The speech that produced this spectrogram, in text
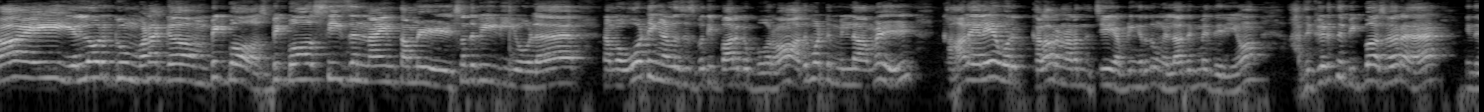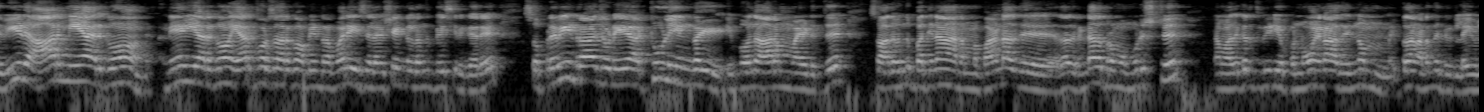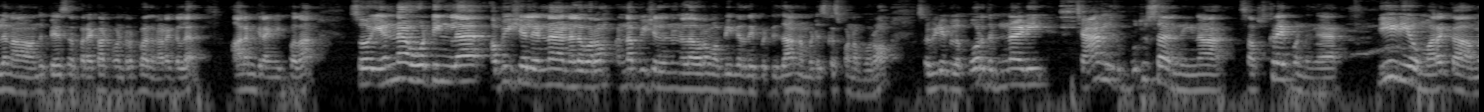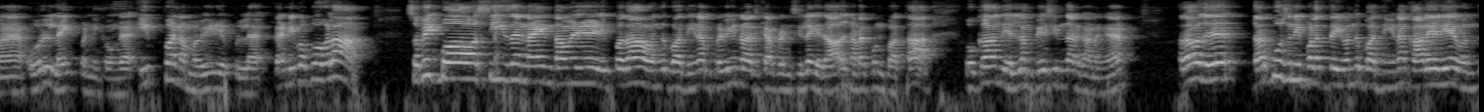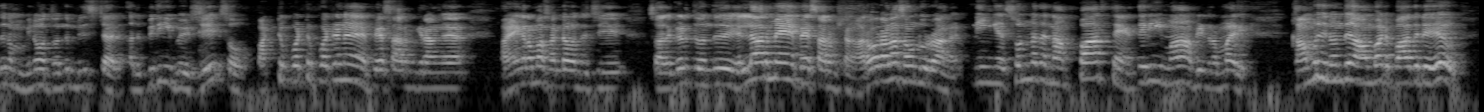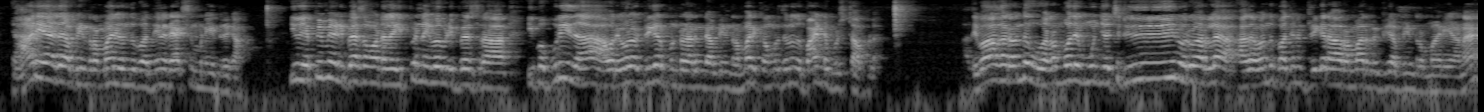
Hi எல்லோருக்கும் வணக்கம். Big boss big boss season nine Tamil சொந்த வீடியோவில் நம்ம ஓட்டிங் அனாலிசிஸ் பற்றி பார்க்க போகிறோம் அது மட்டும் இல்லாமல் காலையிலே ஒரு கலவரம் நடந்துச்சு அப்படிங்கிறது உங்கள் எல்லாத்துக்குமே தெரியும். அதுக்கடுத்து பிக் பாஸ் வேற இந்த வீடு ஆர்மியாக இருக்கும் நேவியாக இருக்கும் ஏர்ஃபோர்ஸாக இருக்கும் அப்படின்ற மாதிரி சில விஷயங்கள் வந்து பேசியிருக்காரு. ஸோ பிரவீன் ராஜோடைய அட்டூழியங்கள் இப்போ வந்து ஆரம்பமாயிடுது. ஸோ அது வந்து பார்த்தீங்கன்னா நம்ம பன்னெண்டாவது அதாவது ரெண்டாவது ப்ரோமோ முடிச்சுட்டு நம்ம அதுக்கடுத்து வீடியோ பண்ணுவோம். ஏன்னா அது இன்னும் இப்போ தான் நடந்துட்டு இருக்கு. லைவ்ல நான் வந்து பேசுகிறப்ப ரெக்கார்ட் பண்ணுறப்ப அது நடக்கலை. ஆரம்பிக்கிறாங்க இப்போ தான் ஸோ என்ன ஓட்டிங்கில் அஃபிஷியல் என்ன நிலவரம் அன்அஃபிஷியல் என்ன நிலவரம் அப்படிங்கிறதை பற்றி தான் நம்ம டிஸ்கஸ் பண்ண போகிறோம் ஸோ வீடியோக்குள்ளே போகிறதுக்கு முன்னாடி சேனலுக்கு புதுசாக இருந்தீங்கன்னா சப்ஸ்கிரைப் பண்ணுங்கள் வீடியோ மறக்காமல் ஒரு லைக் பண்ணிக்கோங்க. இப்போ நம்ம வீடியோக்குள்ளே கண்டிப்பாக போகலாம். So big boss season nine Tamil. இப்போ தான் வந்து பார்த்தீங்கன்னா பிரவீன்ராஜ் கேப்டன்சியில் ஏதாவது நடக்கும்னு பார்த்தா உட்காந்து எல்லாம் பேசிட்டு தான் இருக்கானுங்க. அதாவது தர்பூசணி பழத்தை வந்து பார்த்தீங்கன்னா காலையிலேயே வந்து நம்ம வினோத் வந்து மிதிச்சிட்டாரு. அது பிதுங்கி போயிடுச்சு. ஸோ பட்டு பட்டு பட்டுன்னு பேச ஆரம்பிக்கிறாங்க. பயங்கரமாக சண்டை வந்துச்சு. ஸோ அதுக்கடுத்து வந்து எல்லாருமே பேச ஆரம்பிச்சிட்டாங்க. அரோராலாம் சவுண்ட் விடுறாங்க. நீங்கள் சொன்னதை நான் பார்த்தேன். தெரியுமா? அப்படின்ற மாதிரி. கமருதீன் வந்து அவன் பாட்டு பார்த்துட்டு யார் யாது அப்படின்ற மாதிரி வந்து பார்த்தீங்கன்னா ரியாக்ஷன் பண்ணிட்டு இருக்கான். இவன் எப்பயுமே இப்படி பேச மாட்டல இப்போ என்ன இவ இப்படி பேசுறா? இப்போ புரியுதா? அவர் எவ்வளோ ட்ரிகர் பண்ணுறாருன்னு அப்படின்ற மாதிரி கமருதீன் வந்து பாயிண்ட்டை பிடிச்சிட்டாப்ல திவாகர் வந்து வரும்போதே மூஞ்சி வச்சுட்டுன்னு வருவார்ல அதை வந்து பார்த்தீங்கன்னா ட்ரிகர் ஆகிற மாதிரி இருக்குது அப்படின்ற மாதிரியான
